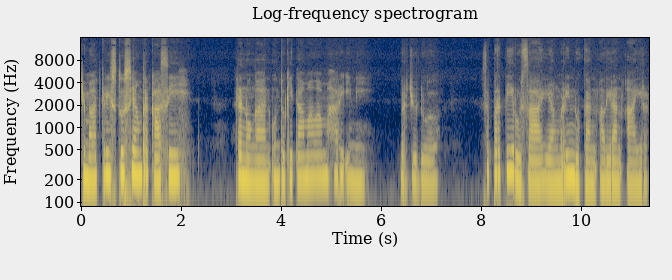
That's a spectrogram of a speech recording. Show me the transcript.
Jemaat Kristus yang terkasih, renungan untuk kita malam hari ini berjudul Seperti Rusa yang Merindukan Aliran Air.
